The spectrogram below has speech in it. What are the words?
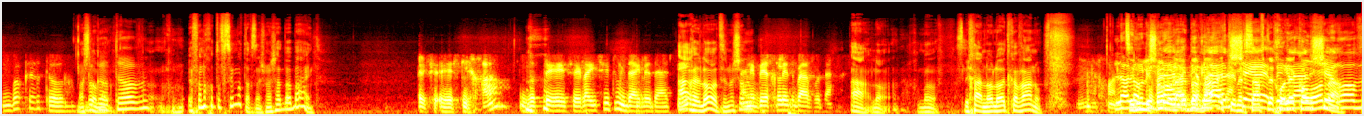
בוקר טוב. מה שלומך? בוקר טוב. איפה אנחנו תופסים אותך? זה נשמע שאת בבית. אה, אה, סליחה? זאת אה, שאלה אישית מדי לדעתי. אה, לא, רצינו לשאול... אני בהחלט בעבודה. אה, לא, סליחה, לא, לא התכוונו. נכון. לא, רצינו לא, לשאול בגלל- אולי את בבית, בגלל ש- לחולה בגלל קורונה. שרוב,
